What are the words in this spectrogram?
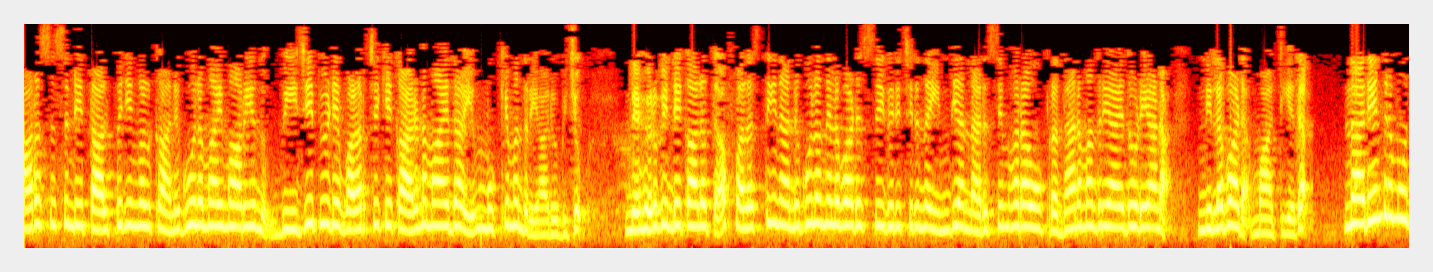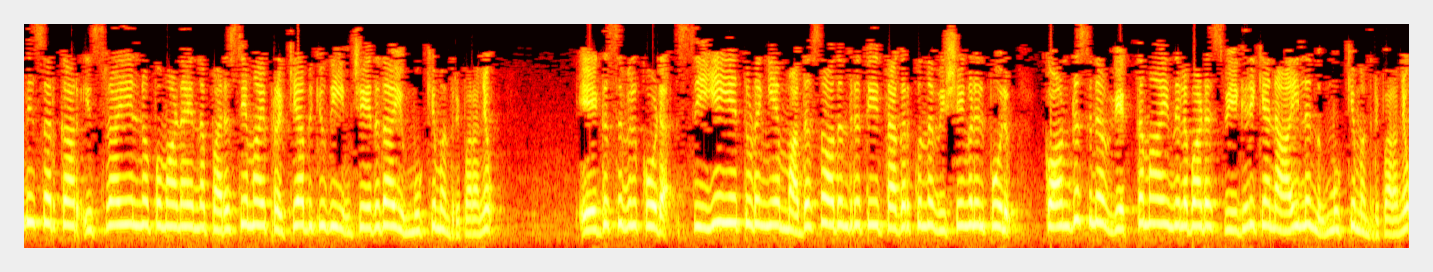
ആർ എസ് എസിന്റെ താൽപര്യങ്ങൾക്ക് അനുകൂലമായി മാറിയെന്നും ബിജെപിയുടെ വളർച്ചയ്ക്ക് കാരണമായതായും മുഖ്യമന്ത്രി ആരോപിച്ചു. നെഹ്റുവിന്റെ കാലത്ത് ഫലസ്തീൻ അനുകൂല നിലപാട് സ്വീകരിച്ചിരുന്ന ഇന്ത്യ നരസിംഹറാവു പ്രധാനമന്ത്രിയായതോടെയാണ് നിലപാട് മാറ്റിയത്. നരേന്ദ്രമോദി സർക്കാർ ഇസ്രായേലിനൊപ്പമാണ് എന്ന് പരസ്യമായി പ്രഖ്യാപിക്കുകയും ചെയ്തതായും മുഖ്യമന്ത്രി പറഞ്ഞു. ഏക സിവിൽ കോഡ് സിഎഎ തുടങ്ങിയ മതസ്വാതന്ത്ര്യത്തെ തകർക്കുന്ന വിഷയങ്ങളിൽ പോലും കോൺഗ്രസിന് വ്യക്തമായ നിലപാട് സ്വീകരിക്കാനായില്ലെന്നും മുഖ്യമന്ത്രി പറഞ്ഞു.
